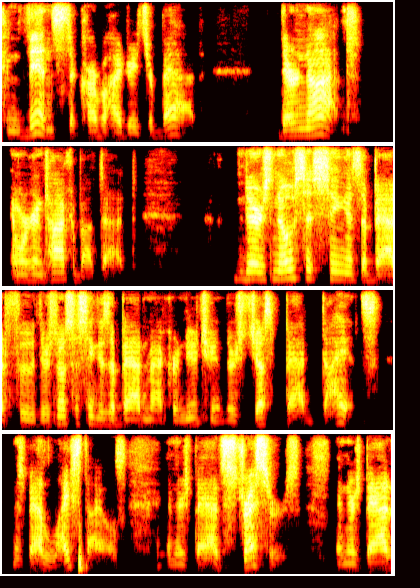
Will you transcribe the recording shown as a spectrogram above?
convinced that carbohydrates are bad. They're not. And we're going to talk about that there's no such thing as a bad food. There's no such thing as a bad macronutrient. There's just bad diets. There's bad lifestyles, and there's bad stressors, and there's bad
